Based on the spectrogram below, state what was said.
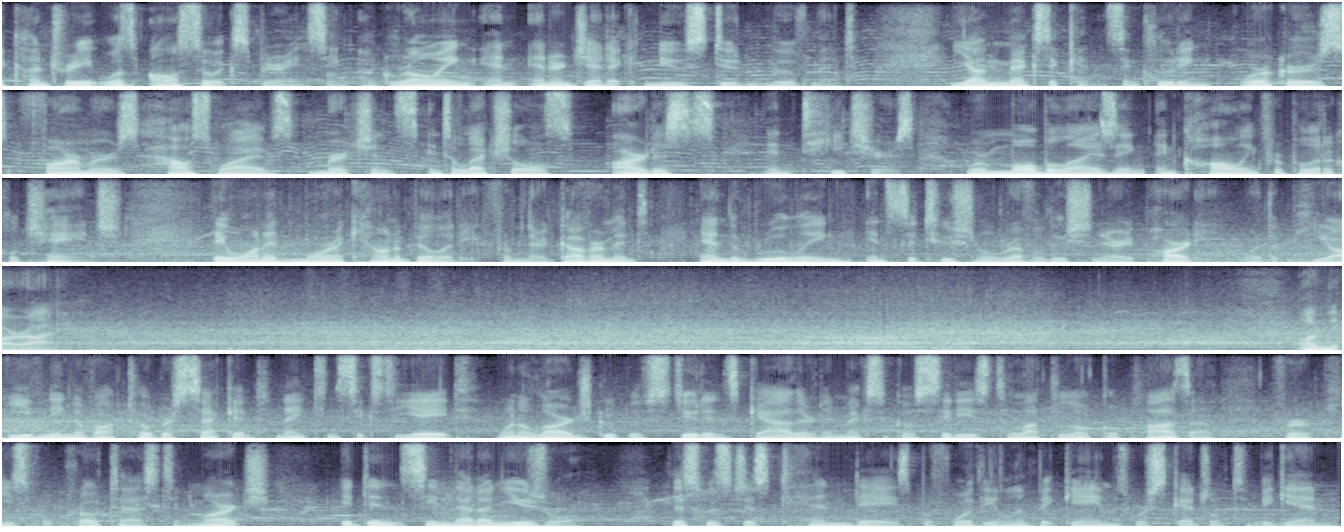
the country was also experiencing a growing and energetic new student movement. Young Mexicans, including workers, farmers, housewives, merchants, intellectuals, artists, and teachers, were mobilizing and calling for political change. They wanted more accountability from their government and the ruling Institutional Revolutionary Party, or the PRI. On the evening of October 2, 1968, when a large group of students gathered in Mexico City's Tlatelolco Plaza for a peaceful protest in March, it didn't seem that unusual. This was just 10 days before the Olympic Games were scheduled to begin.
